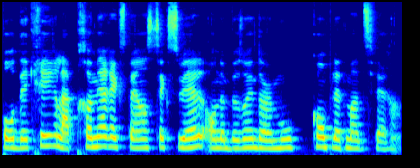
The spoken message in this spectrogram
pour décrire la première expérience sexuelle, on a besoin d'un mot complètement différent?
